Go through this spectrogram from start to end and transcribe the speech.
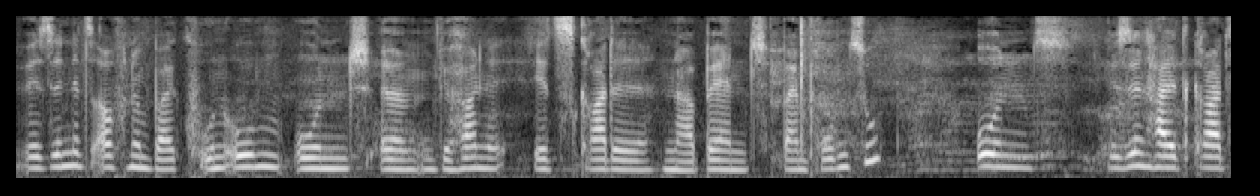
Wir sind jetzt auf einem Balkon oben und ähm, wir hören jetzt gerade einer Band beim Proben zu. Und wir sind halt gerade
